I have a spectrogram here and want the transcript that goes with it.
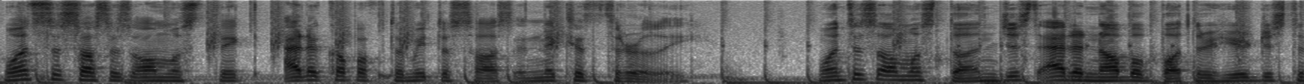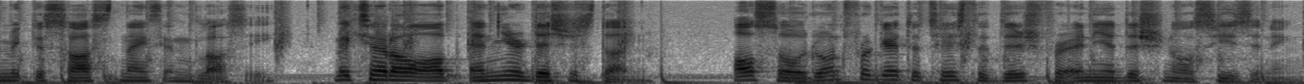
Once the sauce is almost thick, add a cup of tomato sauce and mix it thoroughly. Once it's almost done, just add a knob of butter here just to make the sauce nice and glossy. Mix it all up and your dish is done. Also, don't forget to taste the dish for any additional seasoning.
